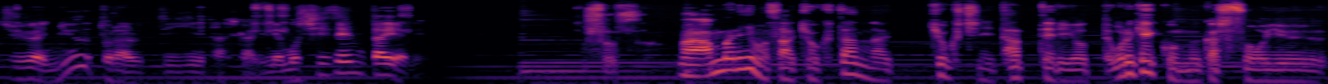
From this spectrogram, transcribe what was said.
重要や。ニュートラルっていいね、確かにね。もう自然体やね。そうそう。まああんまりにもさ、極端な極地に立ってるよって、俺結構昔そういう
